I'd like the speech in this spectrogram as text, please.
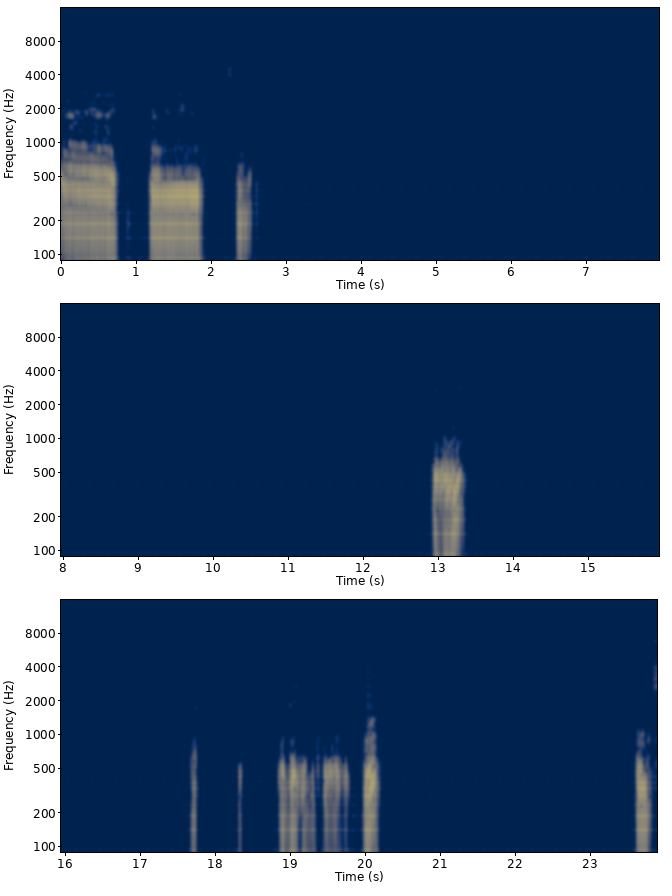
Good. Good. Okay. put it into a group. OG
